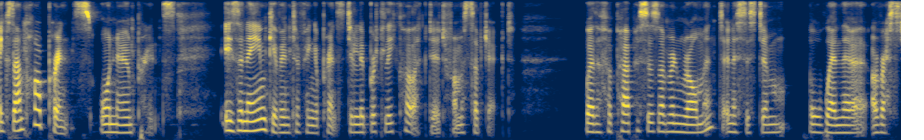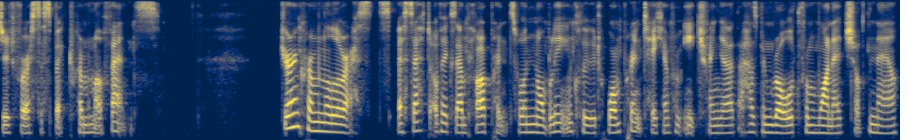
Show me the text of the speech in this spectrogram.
Exemplar prints, or known prints, is a name given to fingerprints deliberately collected from a subject, whether for purposes of enrollment in a system or when they're arrested for a suspect criminal offence. During criminal arrests, a set of exemplar prints will normally include one print taken from each finger that has been rolled from one edge of the nail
